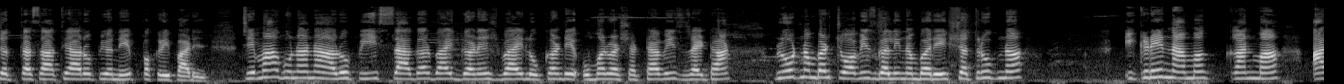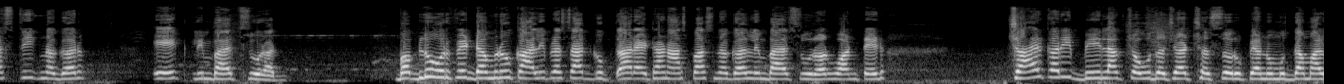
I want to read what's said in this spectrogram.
જથ્થા સાથે આરોપીઓને પકડી પાડેલ, જેમાં ગુનાના આરોપી સાગરભાઈ ગણેશભાઈ લોખંડે ઉંમર વર્ષ અઠ્ઠાવીસ, રહેઠાણ પ્લોટ નંબર ચોવીસ, ગલી નંબર એક, શત્રુઘ્ન ઇકડે નામક કાનમાં આસ્તિક નગર એક, લિંબાયત સુરત. બબલુ ઉર્ફે ડમરુ કાલીપ્રસાદ ગુપ્તા, રહેઠાણ આસપાસ નગર, લિંબાયત સુરત વોન્ટેડ જાહેર કરી બે લાખ ચૌદ હજાર છસો રૂપિયાનો મુદ્દામાલ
